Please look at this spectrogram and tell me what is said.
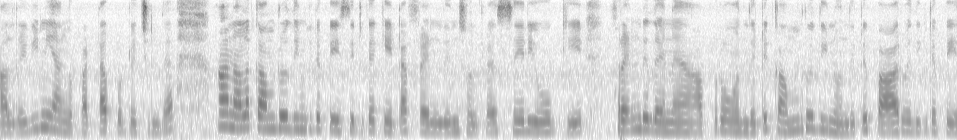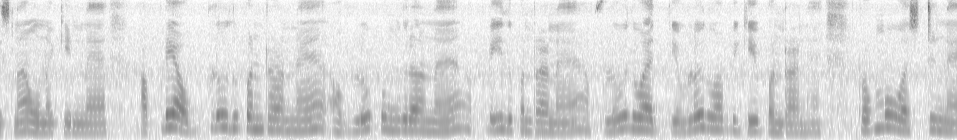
ஆல்ரெடி நீ அங்கே பட்டா போட்டு வச்சுருந்த. அதனால் கம்ருதீன் கிட்ட பேசிகிட்டு இருக்க கேட்டால் ஃப்ரெண்டுன்னு சொல்கிற சரி ஓகே ஃப்ரெண்டு தானே. அப்புறம் வந்துட்டு கம்ருதீன் வந்துட்டு பார்வதிக்கிட்ட பேசினா உனக்கு என்ன? அப்படியே அவ்வளோ இது பண்ணுறானே அவ்வளோ பொங்குறானே அப்படியே இது பண்ணுறானே அவ்வளோ இதுவாக எவ்வளோ இதுவாக பிஹேவ் பண்ணுறானே ரொம்ப ஒஸ்ட்டுண்ணே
